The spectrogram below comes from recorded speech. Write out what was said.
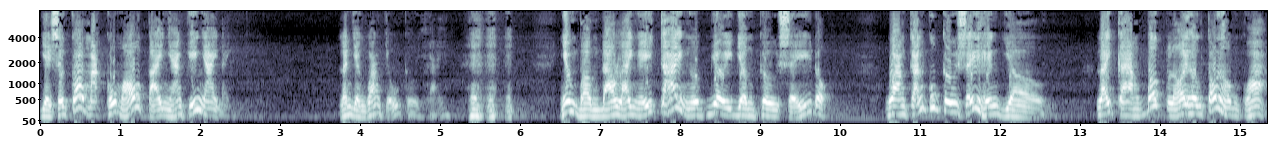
về sự có mặt của mổ tại nhạn kỹ nhai này. Lãnh dân quán chủ cười khải. Nhưng bần đạo lại nghĩ trái ngược với dân cư sĩ đó. Hoàn cảnh của cư sĩ hiện giờ lại càng bất lợi hơn tối hôm qua.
